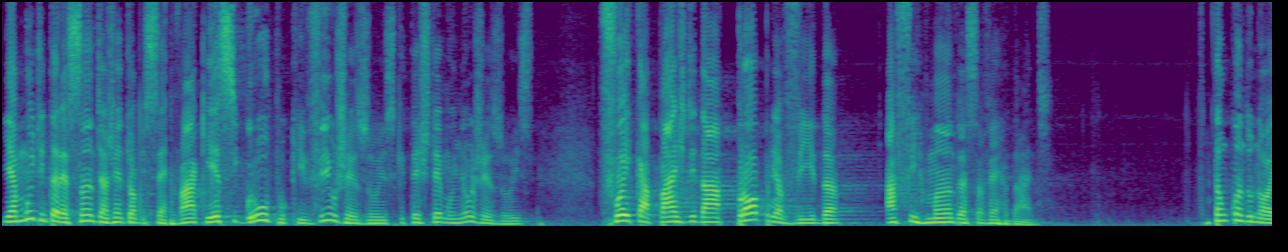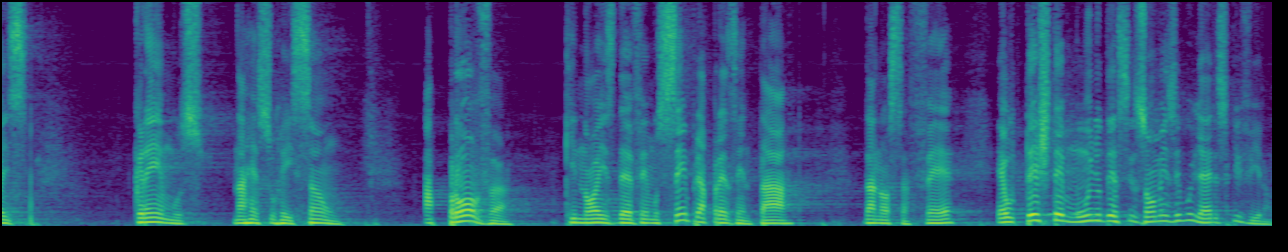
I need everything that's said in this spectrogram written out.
E é muito interessante a gente observar que esse grupo que viu Jesus, que testemunhou Jesus, foi capaz de dar a própria vida afirmando essa verdade. Então, quando nós cremos na ressurreição, a prova que nós devemos sempre apresentar da nossa fé é o testemunho desses homens e mulheres que viram.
